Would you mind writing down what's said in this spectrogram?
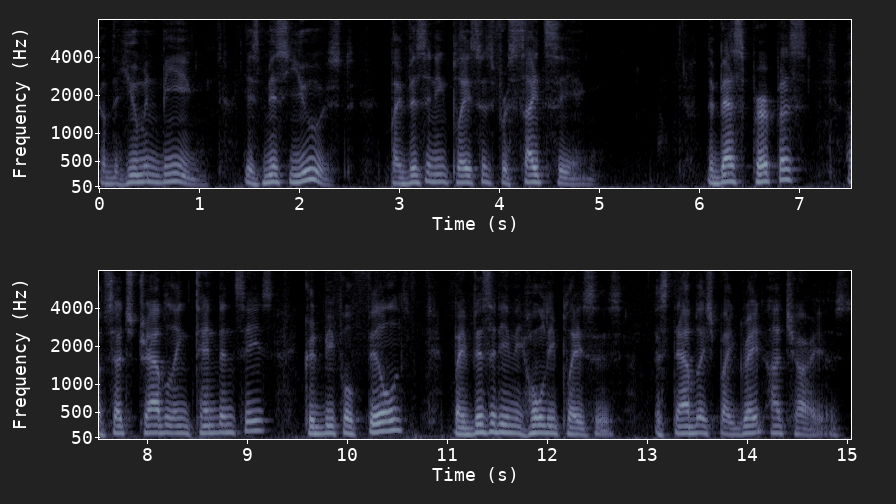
of the human being is misused by visiting places for sightseeing. The best purpose of such traveling tendencies could be fulfilled by visiting the holy places established by great acharyas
